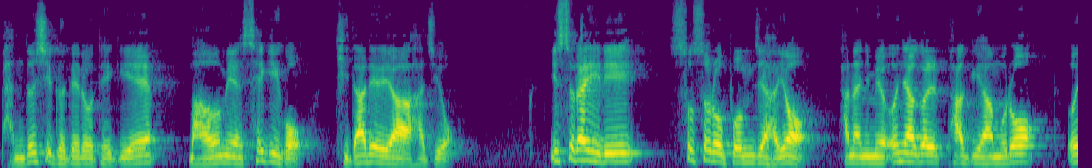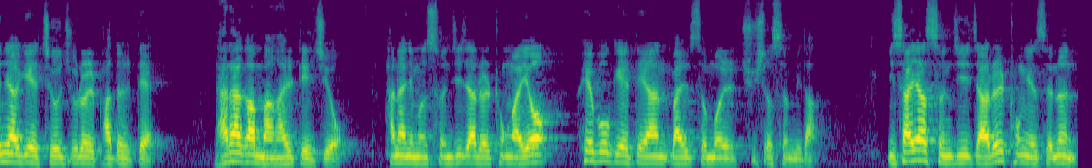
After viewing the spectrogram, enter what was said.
반드시 그대로 되기에 마음에 새기고 기다려야 하지요. 이스라엘이 스스로 범죄하여 하나님의 언약을 파기함으로 언약의 저주를 받을 때 나라가 망할 때지요. 하나님은 선지자를 통하여 회복에 대한 말씀을 주셨습니다. 이사야 선지자를 통해서는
